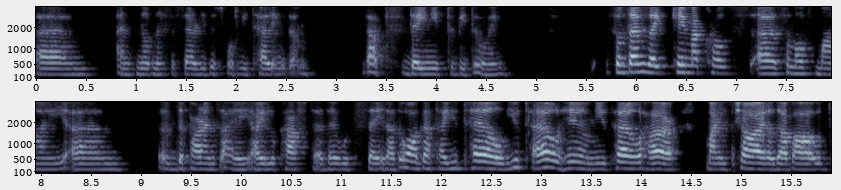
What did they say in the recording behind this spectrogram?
um, and not necessarily this what we're telling them that they need to be doing sometimes i came across uh, some of my um, the parents I, I look after they would say that oh agata you tell you tell him you tell her my child about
